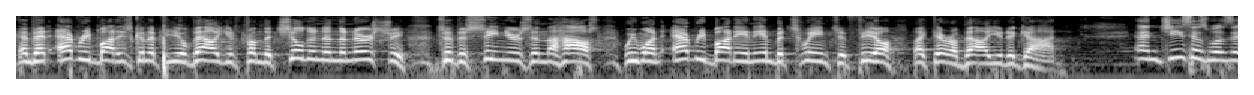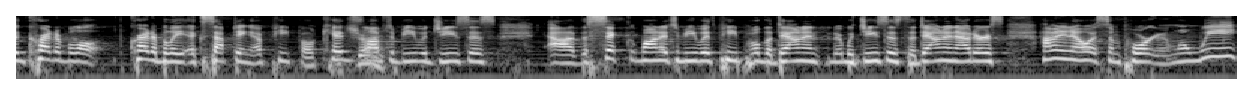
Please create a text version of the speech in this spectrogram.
and that everybody's going to feel valued from the children in the nursery to the seniors in the house. We want everybody in, in between to feel like they're a value to God. And Jesus was incredible incredibly accepting of people. Kids right. love to be with Jesus. Uh, the sick wanted to be with people. The down and with Jesus. The down and outers. How many know it's important when we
